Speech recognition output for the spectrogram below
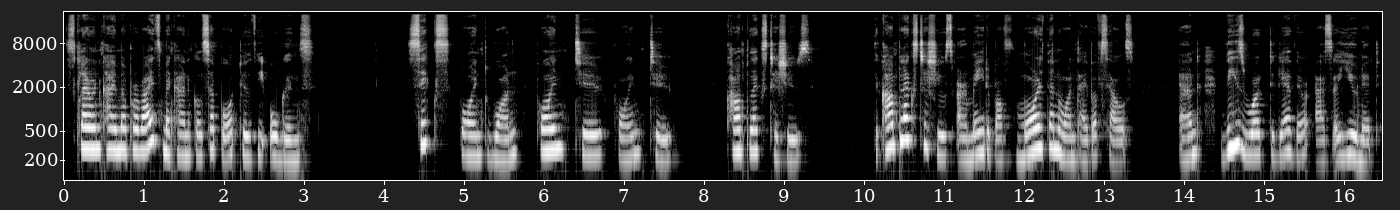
Sclerenchyma provides mechanical support to the organs. 6.1.2.2 Complex tissues. The complex tissues are made up of more than one type of cells, and these work together as a unit.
